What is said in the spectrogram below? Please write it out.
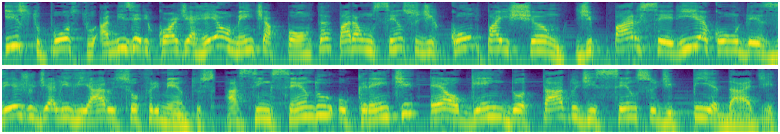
Isto posto, a misericórdia realmente aponta para um senso de compaixão, de parceria com o desejo de aliviar os sofrimentos. Assim sendo, o crente é alguém dotado de senso de piedade.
